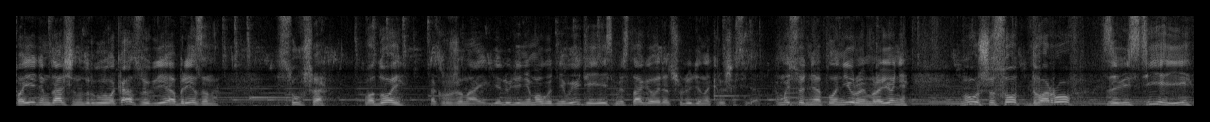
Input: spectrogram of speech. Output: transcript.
поедем дальше на другую локацию, где обрезана суша водой окружена, и где люди не могут не выйти. Есть места, говорят, что люди на крыше сидят. Мы сегодня планируем в районе ну, 600 дворов завести, и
